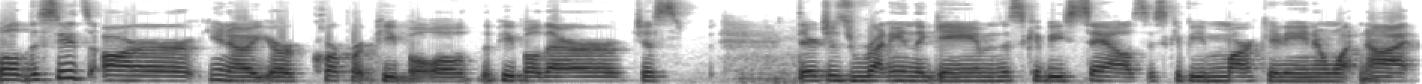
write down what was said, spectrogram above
well, the suits are, you know, your corporate people, the people that are just they're just running the game. This could be sales, this could be marketing and whatnot.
